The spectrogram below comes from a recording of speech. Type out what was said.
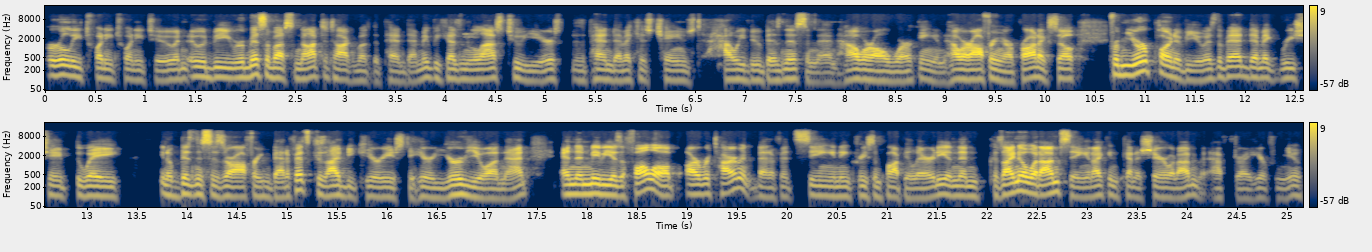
early 2020 2022. And it would be remiss of us not to talk about the pandemic because in the last two years, the pandemic has changed how we do business and, and how we're all working and how we're offering our products. So, from your point of view, has the pandemic reshaped the way you know businesses are offering benefits because i'd be curious to hear your view on that and then maybe as a follow-up are retirement benefits seeing an increase in popularity and then because i know what i'm seeing and i can kind of share what i'm after i hear from you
